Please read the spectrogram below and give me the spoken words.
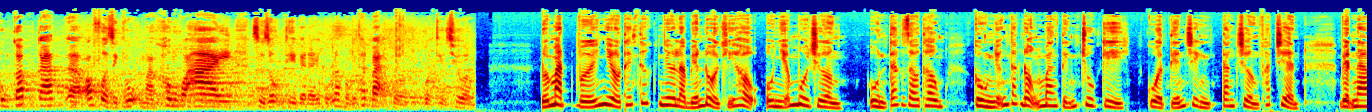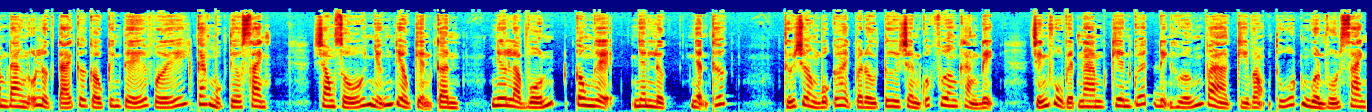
cung cấp các uh, offer dịch vụ mà không có ai sử dụng thì cái đấy cũng là một cái thất bại của của thị trường. Đối mặt với nhiều thách thức như là biến đổi khí hậu, ô nhiễm môi trường, ùn tắc giao thông cùng những tác động mang tính chu kỳ của tiến trình tăng trưởng phát triển, Việt Nam đang nỗ lực tái cơ cấu kinh tế với các mục tiêu xanh. Trong số những điều kiện cần như là vốn, công nghệ, nhân lực, nhận thức, Thứ trưởng Bộ Kế hoạch và Đầu tư Trần Quốc Phương khẳng định, chính phủ Việt Nam kiên quyết định hướng và kỳ vọng thu hút nguồn vốn xanh,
